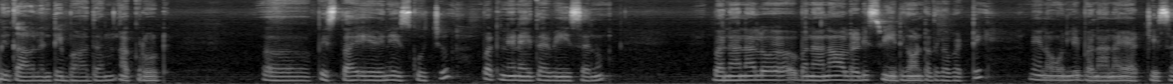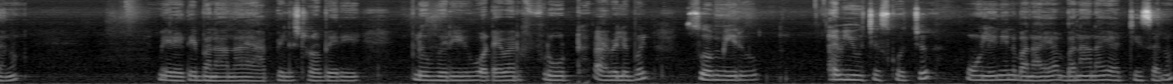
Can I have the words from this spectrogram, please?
మీరు కావాలంటే బాదం అక్రోట్ పిస్తా ఏవైనా వేసుకోవచ్చు. బట్ నేనైతే అవి వేసాను. బనానాలో బనానా ఆల్రెడీ స్వీట్గా ఉంటుంది కాబట్టి నేను ఓన్లీ బనానా యాడ్ చేశాను. మీరైతే banana apple strawberry blueberry whatever fruit available. So మీరు అవి యూజ్ చేసుకోవచ్చు. ఓన్లీ నేను బనాయా బనానా యాడ్ చేశాను.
